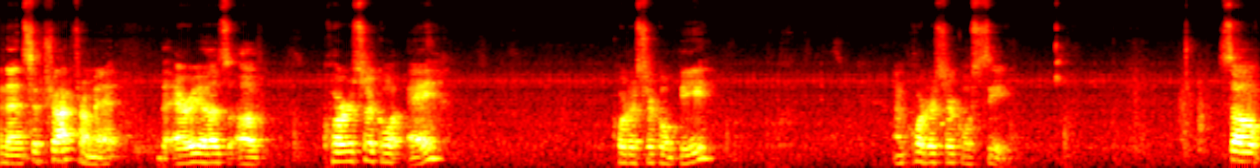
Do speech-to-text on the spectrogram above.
And then subtract from it the areas of quarter circle A, quarter circle B, and quarter circle C. So,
